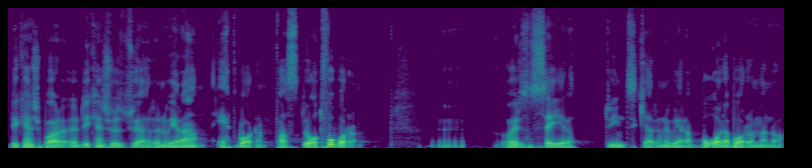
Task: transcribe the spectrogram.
Det kanske, bara, det kanske du ska renovera ett badrum, fast du har två badrum. Eh, vad är det som säger att du inte ska renovera båda badrummen då?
